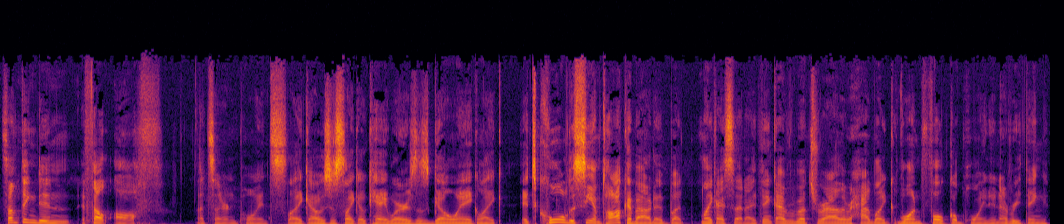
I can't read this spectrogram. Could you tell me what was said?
something didn't. It felt off at certain points. Like I was just like, okay, where is this going? Like it's cool to see him talk about it, but like I said, I think I would much rather had like one focal point and everything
